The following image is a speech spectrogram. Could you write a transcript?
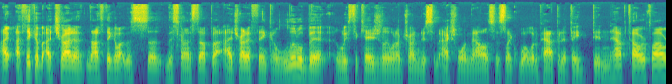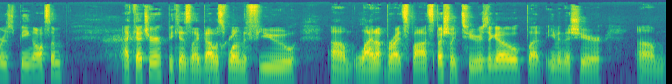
I, I think I try to not think about this uh, this kind of stuff, but I try to think a little bit, at least occasionally, when I'm trying to do some actual analysis, like what would have happened if they didn't have Tyler Flowers being awesome at catcher because like that was one of the few um, lineup bright spots, especially two years ago. But even this year, um,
